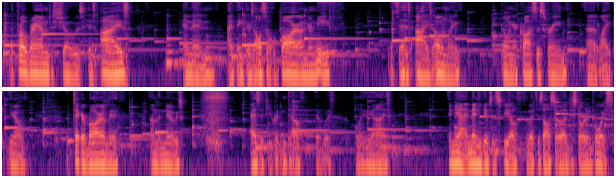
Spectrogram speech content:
The program just shows his eyes, and then I think there's also a bar underneath that says eyes only going across the screen, uh, like, you know, the ticker bar on the on the news, as if you couldn't tell it was only the eyes. And yeah, and then he gives his spiel, but there's also a distorted voice.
